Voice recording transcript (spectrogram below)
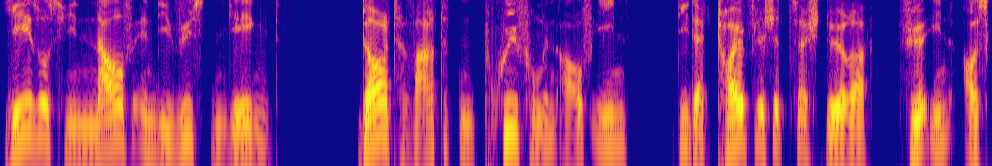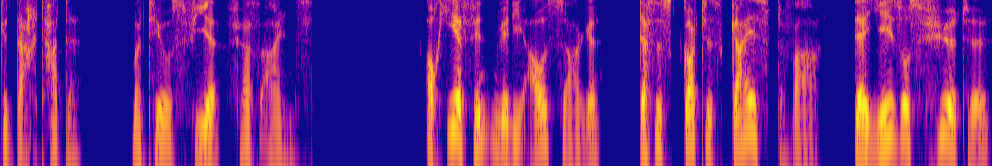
Jesus hinauf in die Wüstengegend. Dort warteten Prüfungen auf ihn, die der teuflische Zerstörer für ihn ausgedacht hatte. Matthäus 4, Vers 1. Auch hier finden wir die Aussage, dass es Gottes Geist war, der Jesus führte,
